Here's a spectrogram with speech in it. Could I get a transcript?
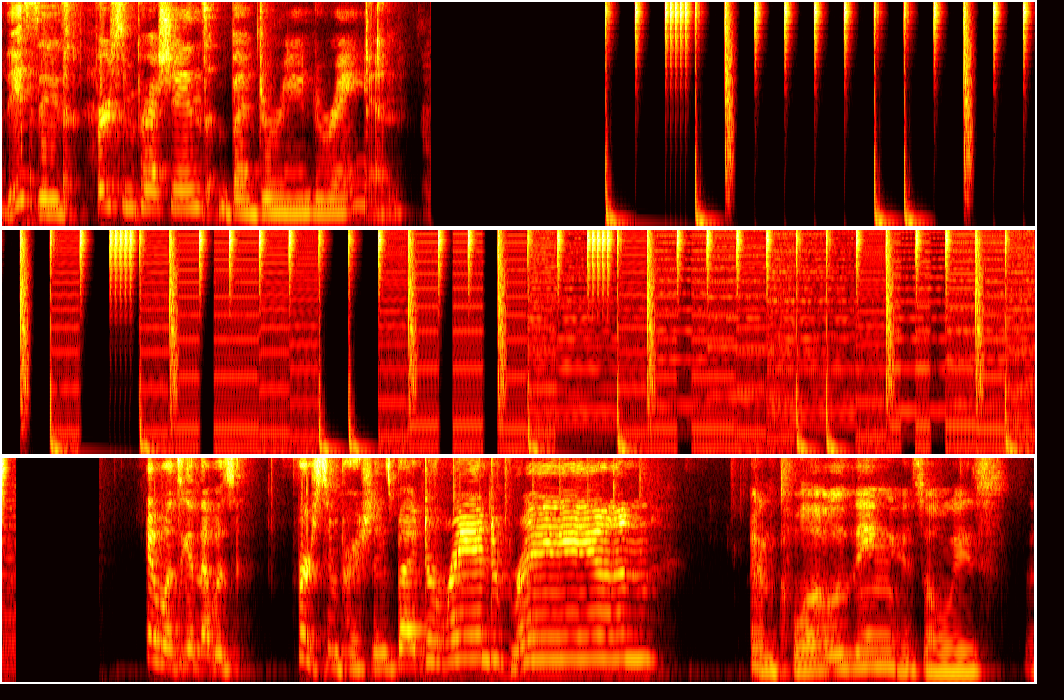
This is First Impressions by Duran Duran. And once again, that was First Impressions by Duran Duran. And clothing is always the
